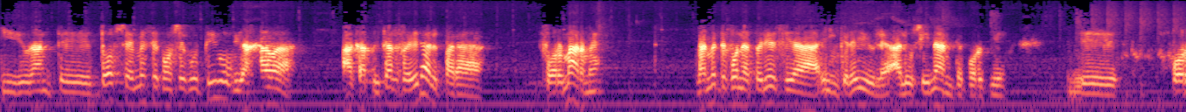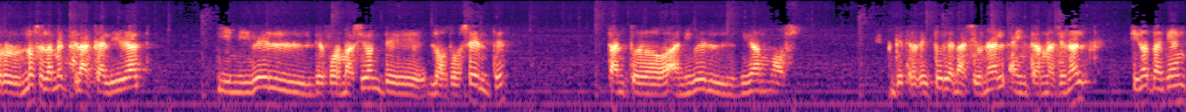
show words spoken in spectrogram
y durante 12 meses consecutivos viajaba a Capital Federal para formarme. Realmente fue una experiencia increíble, alucinante, porque eh, por no solamente la calidad y nivel de formación de los docentes, tanto a nivel, digamos, de trayectoria nacional e internacional, sino también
